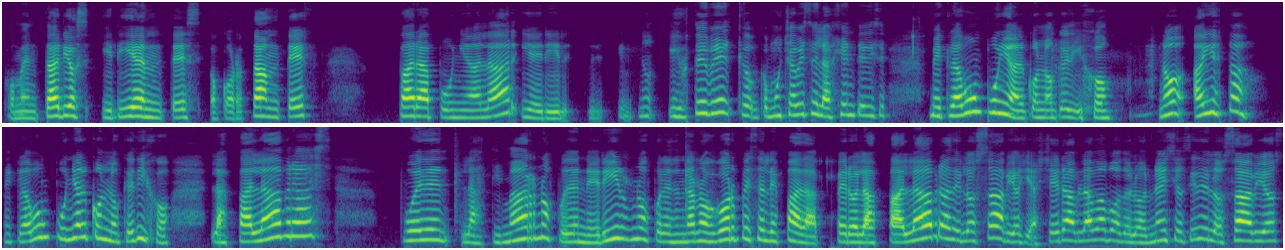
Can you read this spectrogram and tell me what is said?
comentarios hirientes o cortantes para apuñalar y herir. Y usted ve que, muchas veces la gente dice, me clavó un puñal con lo que dijo. No, ahí está, me clavó un puñal con lo que dijo. Las palabras pueden lastimarnos, pueden herirnos, pueden darnos golpes en la espada, pero las palabras de los sabios, y ayer hablábamos de los necios y de los sabios,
